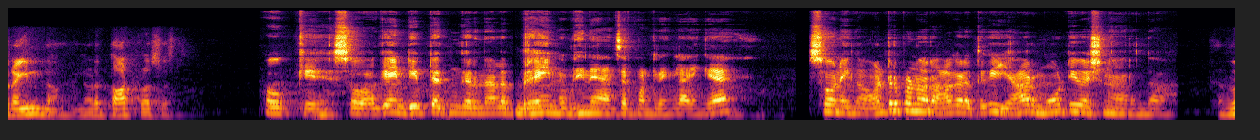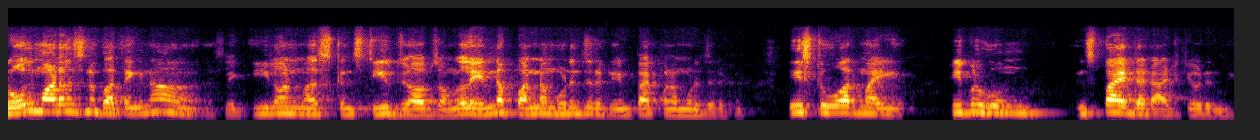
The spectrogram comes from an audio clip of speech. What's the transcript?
பிரெயின் தான் என்னோட thought process okay so again deep டெக்குங்கிறதுனால பிரெயின் அப்படின்னு ஆன்சர் பண்ணுறீங்களா இங்கே? ஸோ நீங்கள் ஆண்டர்பிரினர் ஆகிறதுக்கு யார் மோட்டிவேஷனாக இருந்தா? ரோல் மாடல்ஸ்னு பார்த்தீங்கன்னா like Elon Musk and Steve Jobs அவங்களால என்ன பண்ண முடிஞ்சிருக்கு இம்பாக்ட் பண்ண முடிஞ்சிருக்கு. These two are my people whom inspire that attitude in me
